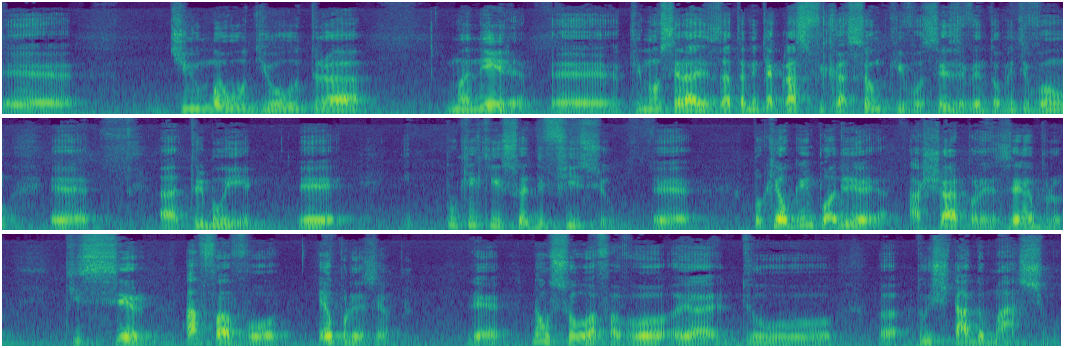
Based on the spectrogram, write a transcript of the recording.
é, de uma ou de outra maneira, é, que não será exatamente a classificação que vocês eventualmente vão é, atribuir. É, por que, que isso é difícil? porque alguém pode achar, por exemplo, que ser a favor, eu, por exemplo, não sou a favor do do Estado máximo.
